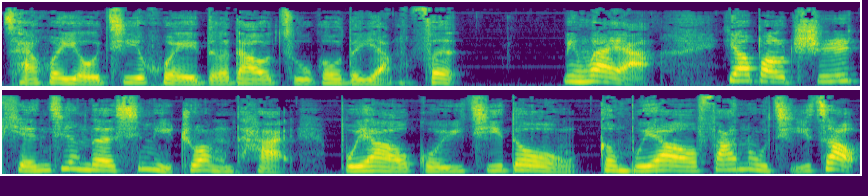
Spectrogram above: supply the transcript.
才会有机会得到足够的养分。另外啊，要保持恬静的心理状态，不要过于激动，更不要发怒急躁。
